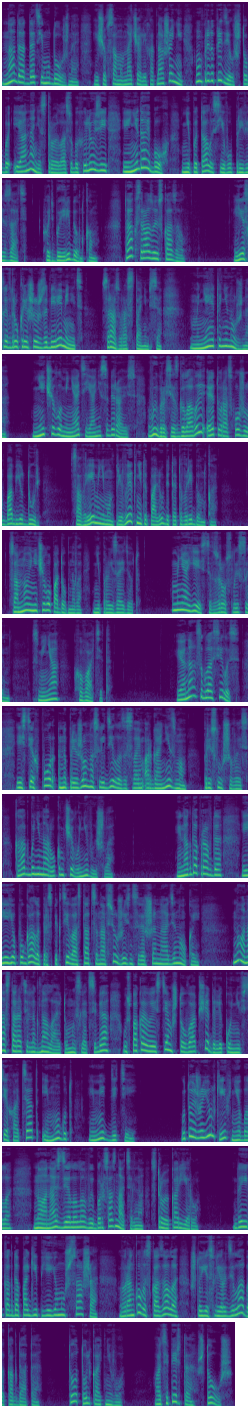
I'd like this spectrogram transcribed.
Надо отдать ему должное. Еще в самом начале их отношений он предупредил, чтобы и она не строила особых иллюзий и, не дай бог, не пыталась его привязать, хоть бы и ребенком. Так сразу и сказал. «Если вдруг решишь забеременеть, сразу расстанемся. Мне это не нужно. Ничего менять я не собираюсь. Выбрось из головы эту расхожую бабью дурь. Со временем он привыкнет и полюбит этого ребенка». Со мной ничего подобного не произойдет. У меня есть взрослый сын. С меня хватит. И она согласилась, и с тех пор напряженно следила за своим организмом, прислушиваясь, как бы ненароком чего не вышло. Иногда, правда, ее пугала перспектива остаться на всю жизнь совершенно одинокой — но она старательно гнала эту мысль от себя, успокаиваясь тем, что вообще далеко не все хотят и могут иметь детей. У той же Юльки их не было, но она сделала выбор сознательно, строя карьеру. Да и когда погиб ее муж Саша, Воронкова сказала, что если родила бы когда-то, то только от него. А теперь-то что уж.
